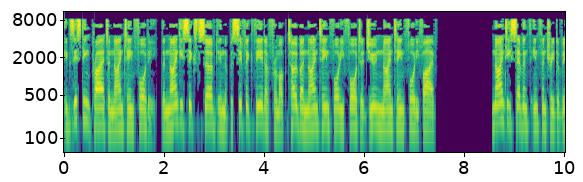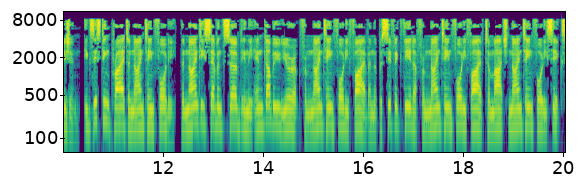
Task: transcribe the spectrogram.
existing prior to 1940, the 96th served in the Pacific Theater from October 1944 to June 1945 97th Infantry Division, existing prior to 1940, the 97th served in the NW Europe from 1945 and the Pacific Theater from 1945 to March 1946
